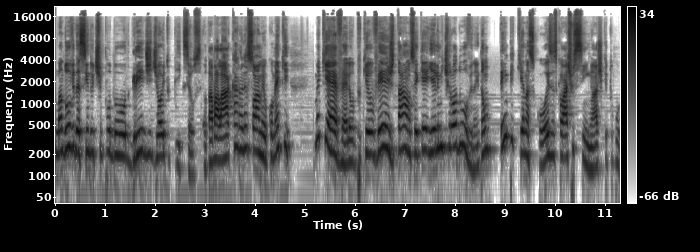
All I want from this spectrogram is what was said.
uma dúvida assim do tipo do grid de 8 pixels. Eu tava lá, cara, olha só, meu, como é que como é que é, velho? Porque eu vejo tal, não sei o quê, e ele me tirou a dúvida. Então, tem pequenas coisas que eu acho sim, eu acho que tu,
